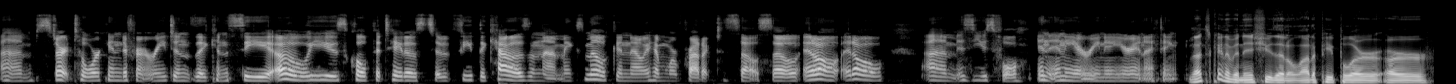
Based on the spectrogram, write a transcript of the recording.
um, start to work in different regions they can see oh we use cull potatoes to feed the cows and that makes milk and now we have more product to sell. So it all it all um, is useful in any arena you're in. I think that's kind of an issue that a lot of people are are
